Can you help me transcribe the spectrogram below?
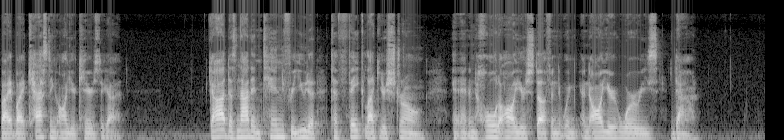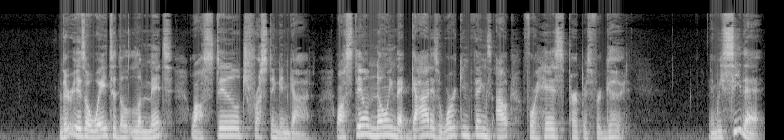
by, by casting all your cares to God. God does not intend for you to, to fake like you're strong and, and hold all your stuff and, and all your worries down. There is a way to the lament while still trusting in God, while still knowing that God is working things out for his purpose for good. And we see that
